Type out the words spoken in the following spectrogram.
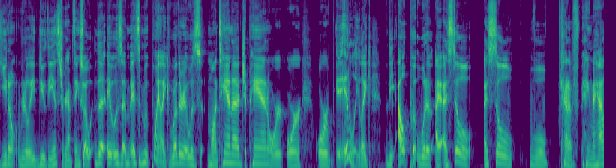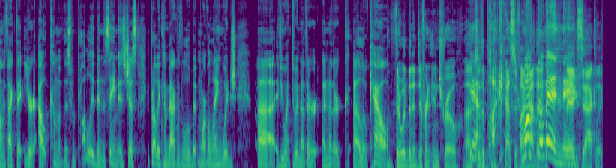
you don't really do the Instagram thing, so the it was a, it's a moot point. Like whether it was Montana, Japan, or or or Italy, like the output would have. I, I still I still will kind of hang my hat on the fact that your outcome of this would probably have been the same. It's just you probably come back with a little bit more of a language uh, if you went to another another uh, locale. There would have been a different intro uh, Yeah. to the podcast if I had that. bene. Exactly.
